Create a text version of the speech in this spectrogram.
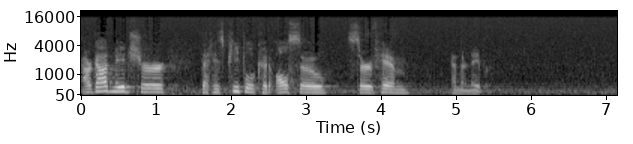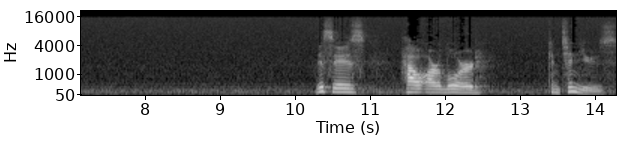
our God made sure that his people could also serve him and their neighbor. This is how our Lord continues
